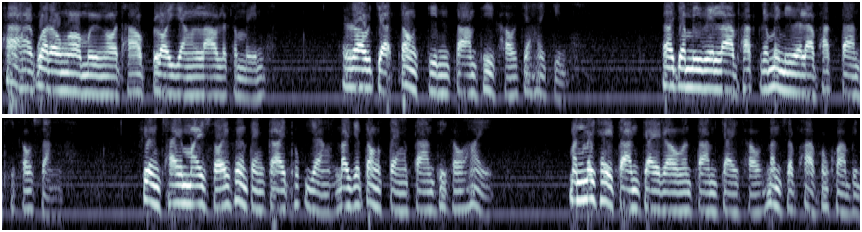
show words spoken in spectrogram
ถ้าหากว่าเรางอมืองอเท้าปล่อยอย่างลาวและเขมร เราจะต้องกินตามที่เขาจะให้กิน เราจะมีเวลาพักหรือไม่มีเวลาพักตามที่เขาสั่ง เครื่องใช้ไม้สอยเครื่องแต่งกายทุกอย่าง เราจะต้องแต่งตามที่เขาให้ มันไม่ใช่ตามใจเรา มันตามใจเขา นั่นสภาพของความเป็น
